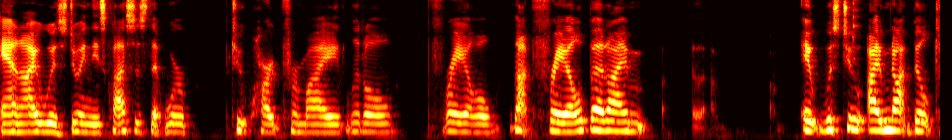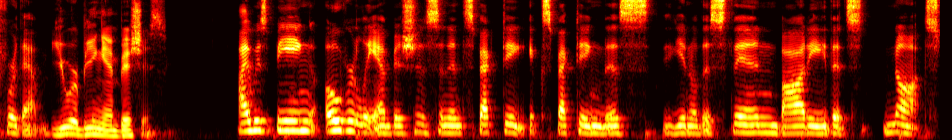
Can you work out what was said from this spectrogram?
And I was doing these classes that were too hard for my little frail, not frail, but I'm it was too I'm not built for them. You were being ambitious. I was being overly ambitious and expecting expecting this, you know, this thin body that's not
